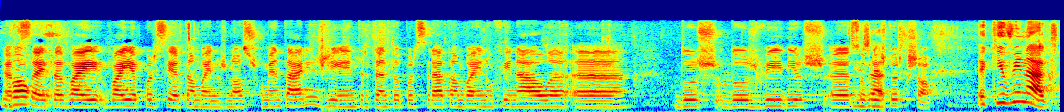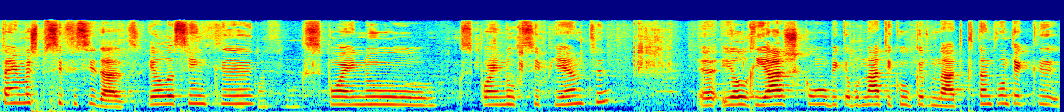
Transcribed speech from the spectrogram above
A Bom, receita vai, vai aparecer também nos nossos comentários e, entretanto, aparecerá também no final uh, dos, dos vídeos uh, sobre Exato. este workshop. Aqui o vinagre tem uma especificidade. Ele assim que, que, se, põe no, que se põe no recipiente, eh, ele reage com o bicarbonato e com o carbonato. Portanto, vão ter que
